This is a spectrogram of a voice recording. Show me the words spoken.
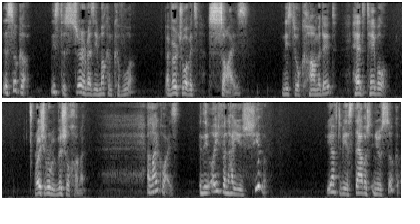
The sukkah needs to serve as a makam kavua by virtue of its size. Needs to accommodate head, table, and likewise, in the oifen hayeshiva, you have to be established in your sukkah.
